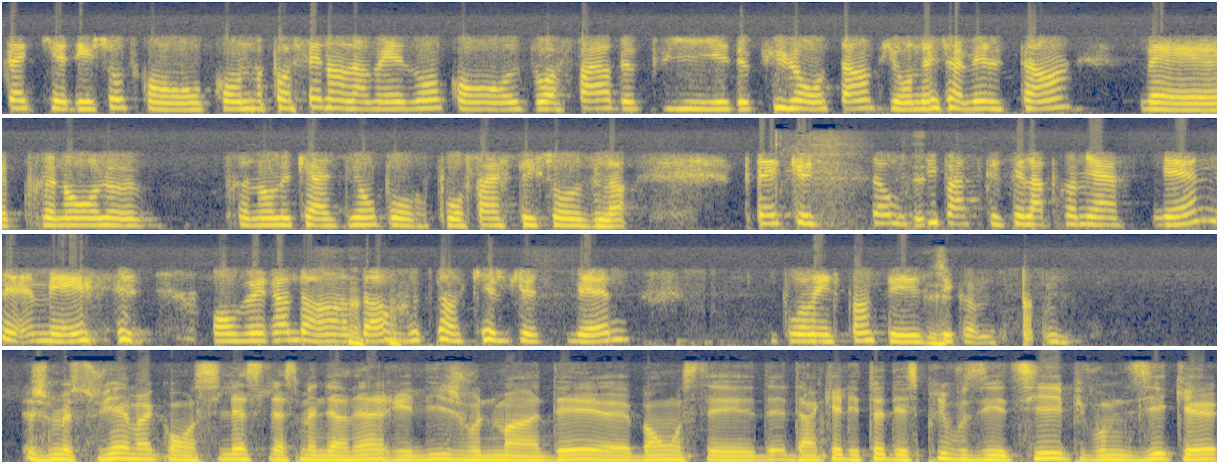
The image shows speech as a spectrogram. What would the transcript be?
peut-être qu'il y a des choses qu'on qu'on n'a pas fait dans la maison, qu'on doit faire depuis depuis longtemps, puis on n'a jamais le temps. Mais prenons le prenons l'occasion pour pour faire ces choses-là. Peut-être que ça aussi parce que c'est la première semaine, mais on verra dans, dans, dans quelques semaines. Pour l'instant, c'est comme ça. Je me souviens avant qu'on se laisse la semaine dernière, Élie, je vous demandais, euh, bon, c'était dans quel état d'esprit vous étiez, puis vous me disiez que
